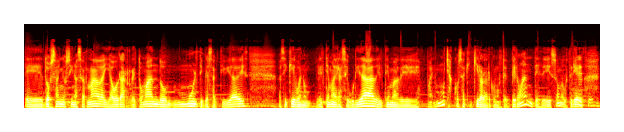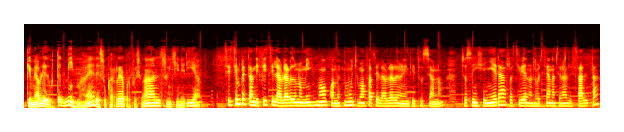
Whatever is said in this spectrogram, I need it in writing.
eh, dos años sin hacer nada y ahora retomando múltiples actividades. Así que bueno, el tema de la seguridad, el tema de, bueno, muchas cosas que quiero hablar con usted. Pero antes de eso me gustaría que me hable de usted misma, ¿eh? de su carrera profesional, su ingeniería. Sí, siempre es tan difícil hablar de uno mismo cuando es mucho más fácil hablar de una institución, ¿no? Yo soy ingeniera, recibida en la Universidad Nacional de Salta.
